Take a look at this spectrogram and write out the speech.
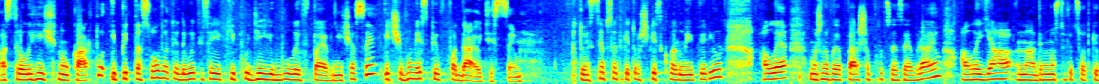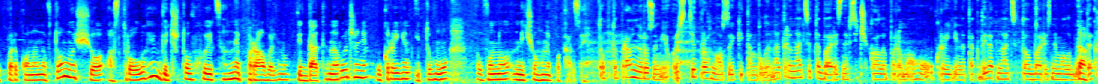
астрологічну карту і підтасовувати, дивитися, які події були в певні часи, і чи вони співпадають із цим. Тобто це все-таки трошки складний період, але можливо я перша про це заявляю. Але я на 90% переконана в тому, що астрологи відштовхуються неправильно від дати народження України, і тому воно нічого не показує. Тобто, правильно розумію, ось ті прогнози, які там були на 13 березня, всі чекали перемогу України. Так, 19 березня мали бути. Так,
